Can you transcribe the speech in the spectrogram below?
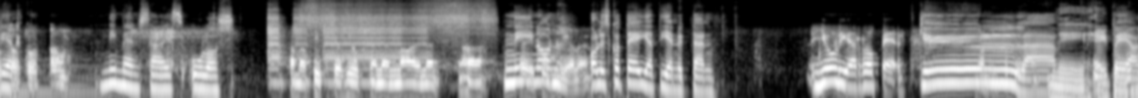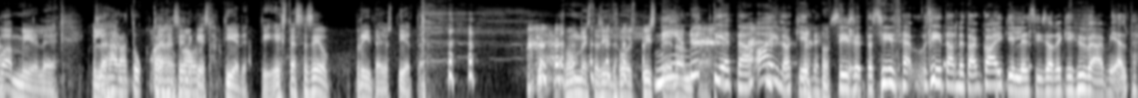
Vielä- tota, tota, Nimen sais ulos. tämä pitkähiuksinen nainen. Ei Niin on. mieleen. Olisiko Teija tiennyt tämän? Julia Robert. Kyllä. Niin, ei tullut Upea. vaan mieleen. Kyllähän, kyllähän selkeästi tiedettiin. Eikö tässä se ole Priita, jos tietää? Mun mielestä siitä voisi pisteen Niin ja antaa. nyt tietää ainakin, siis että siitä, siitä annetaan kaikille siis ainakin hyvää mieltä.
